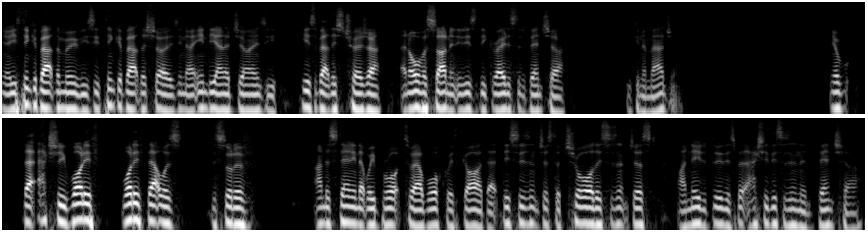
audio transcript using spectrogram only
You know, you think about the movies, you think about the shows, you know, Indiana Jones, he hears about this treasure, and all of a sudden it is the greatest adventure you can imagine. You know, that actually, what if, what if that was the sort of understanding that we brought to our walk with God that this isn't just a chore, this isn't just, I need to do this, but actually, this is an adventure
